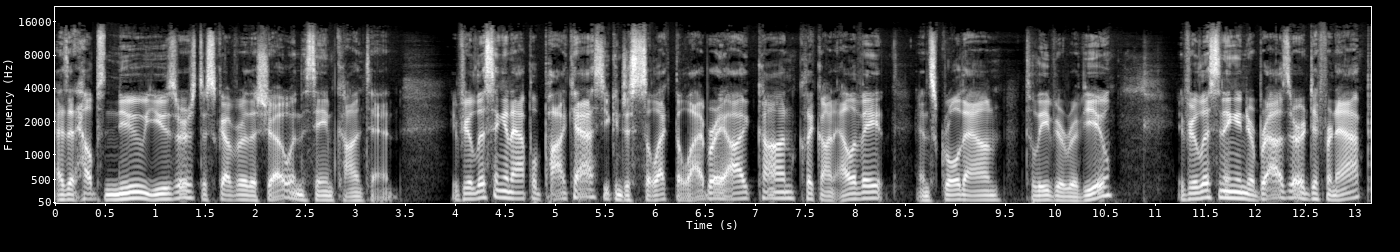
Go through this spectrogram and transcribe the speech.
as it helps new users discover the show and the same content. If you're listening in Apple Podcasts, you can just select the library icon, click on Elevate, and scroll down to leave your review. If you're listening in your browser or different app,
